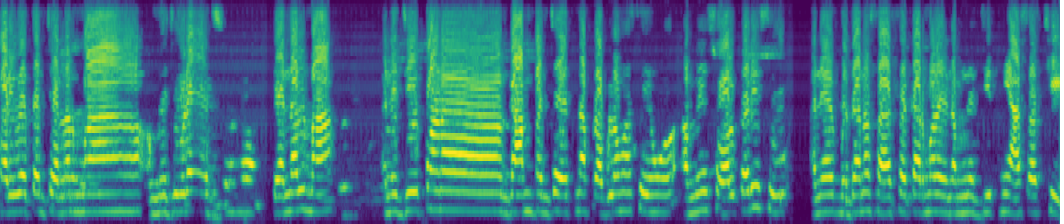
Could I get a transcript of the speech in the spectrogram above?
પરિવર્તન ચેનલમાં અમે જોડાયા ચેનલમાં અને જે પણ ગ્રામ પંચાયતના પ્રોબ્લેમ હશે અમે સોલ્વ કરીશું અને બધાનો સાથ સહકાર મળે અને અમને જીતની આશા છે.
